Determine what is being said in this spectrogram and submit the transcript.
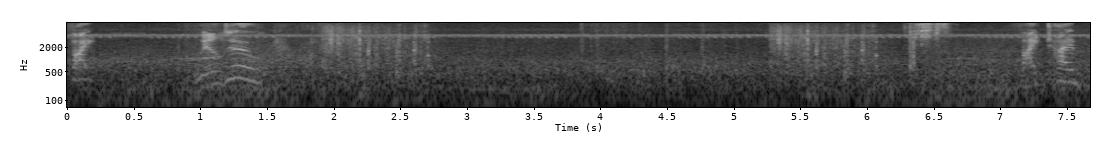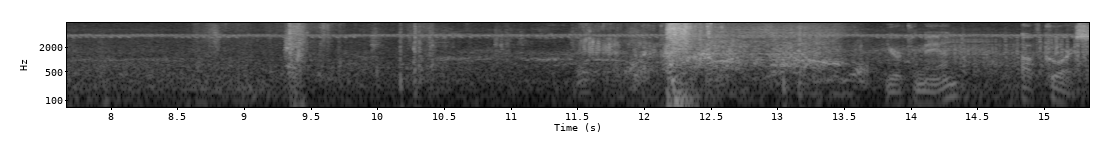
fight. Will do. Fight time. Your command? Of course.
